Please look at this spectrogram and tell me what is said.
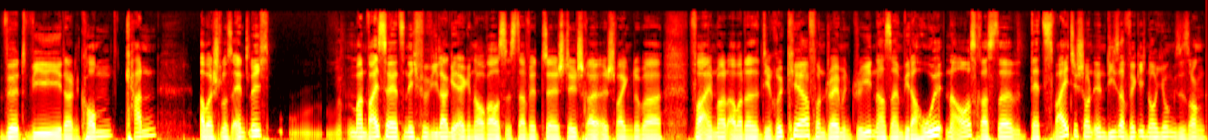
wird, wie dann kommen kann. Aber schlussendlich, man weiß ja jetzt nicht, für wie lange er genau raus ist. Da wird äh, Stillschweigen drüber vereinbart. Aber da, die Rückkehr von Draymond Green nach seinem wiederholten Ausraster, der zweite schon in dieser wirklich noch jungen Saison,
